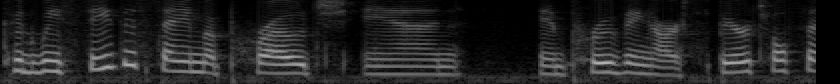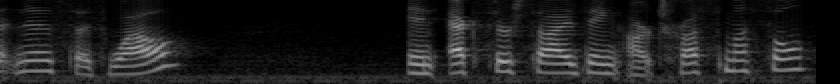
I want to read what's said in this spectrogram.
could we see the same approach in improving our spiritual fitness as well? In exercising our trust muscle?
